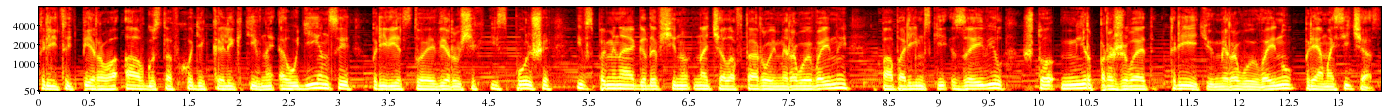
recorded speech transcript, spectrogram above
31 августа в ходе коллективной аудиенции, приветствуя верующих из Польши и вспоминая годовщину начала Второй мировой войны, Папа Римский заявил, что мир проживает Третью мировую войну прямо сейчас.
